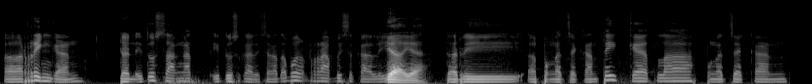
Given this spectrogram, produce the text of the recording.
eh, ring kan dan itu sangat itu sekali sangat apa rapi sekali ya ya dari eh, pengecekan tiket lah, pengecekan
